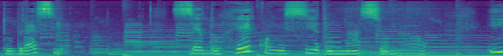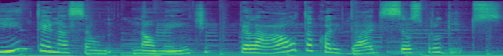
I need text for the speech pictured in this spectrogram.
do Brasil sendo reconhecido nacional e internacionalmente pela alta qualidade de seus produtos,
